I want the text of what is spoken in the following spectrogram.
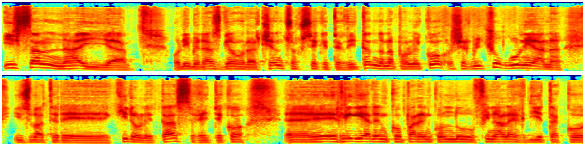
izan nahi. Hori beraz gaur atxen zorzek eterditan Dona serbitzu gunean. Izbat ere kiroletaz zerreiteko eh, erregiaren koparen kondu finala erdietako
